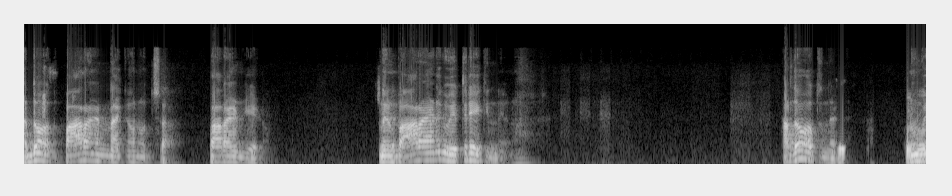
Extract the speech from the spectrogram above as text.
అర్థం అవుతుంది? పారాయణ నాకేమైనా వచ్చా? పారాయణ చేయడం. నేను పారాయణకు వ్యతిరేకిని నేను. అర్థం అవుతుందండి నువ్వు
